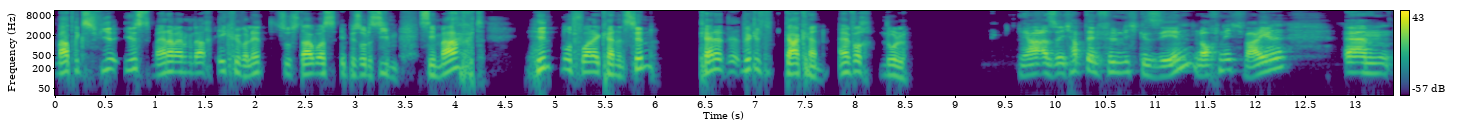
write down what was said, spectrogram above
Matrix 4 ist meiner Meinung nach äquivalent zu Star Wars Episode 7. Sie macht hinten und vorne keinen Sinn. Keine, wirklich gar keinen. Einfach null. Ja, also ich habe den Film nicht gesehen, noch nicht, weil ähm,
